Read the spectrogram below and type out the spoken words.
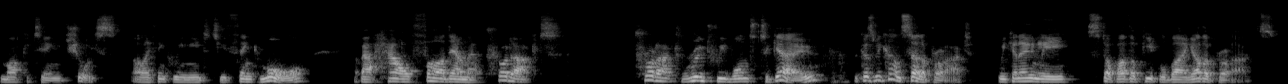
marketing choice. And I think we need to think more about how far down that product product route we want to go, because we can't sell a product. We can only stop other people buying other products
